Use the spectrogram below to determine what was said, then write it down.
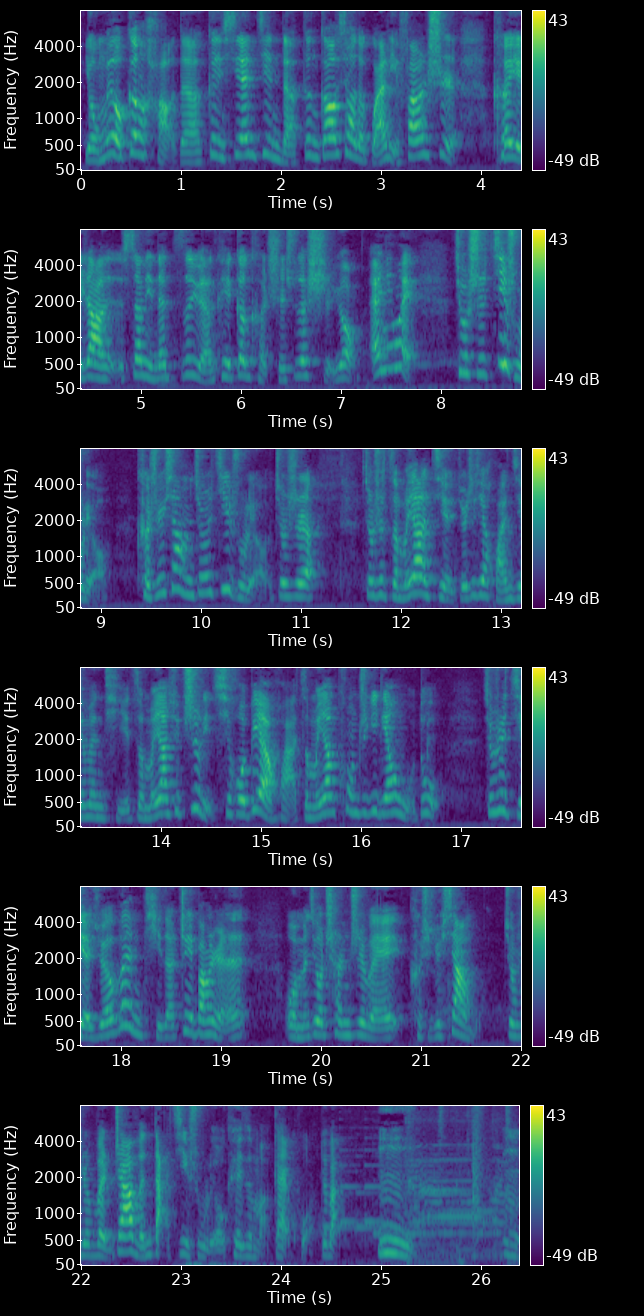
有没有更好的、更先进的、更高效的管理方式，可以让森林的资源可以更可持续的使用？Anyway。就是技术流，可持续项目就是技术流，就是就是怎么样解决这些环境问题，怎么样去治理气候变化，怎么样控制一点五度，就是解决问题的这帮人，我们就称之为可持续项目，就是稳扎稳打技术流，可以这么概括，对吧？嗯嗯，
